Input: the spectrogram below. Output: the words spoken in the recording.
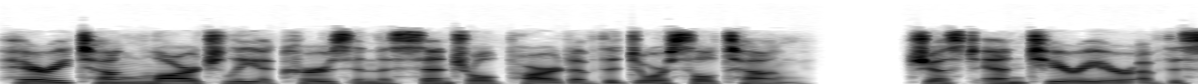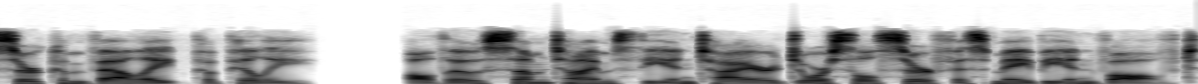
Hairy tongue largely occurs in the central part of the dorsal tongue, just anterior of the circumvallate papillae, although sometimes the entire dorsal surface may be involved.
